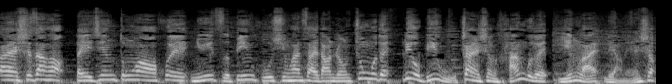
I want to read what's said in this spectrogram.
在十三号北京冬奥会女子冰壶循环赛当中中国队六比五战胜韩国队迎来两连胜。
